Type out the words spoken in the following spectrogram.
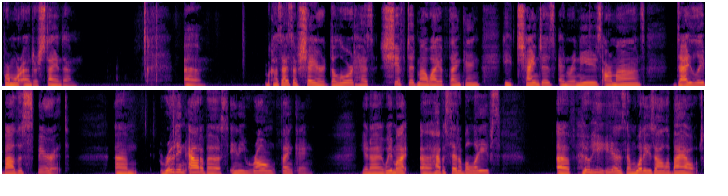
for more understanding. Um, because as I've shared, the Lord has shifted my way of thinking. He changes and renews our minds daily by the Spirit um, rooting out of us any wrong thinking. You know, we might uh, have a set of beliefs of who he is and what he's all about.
